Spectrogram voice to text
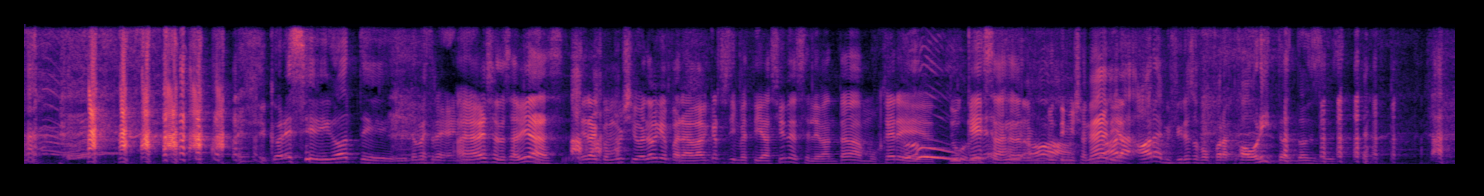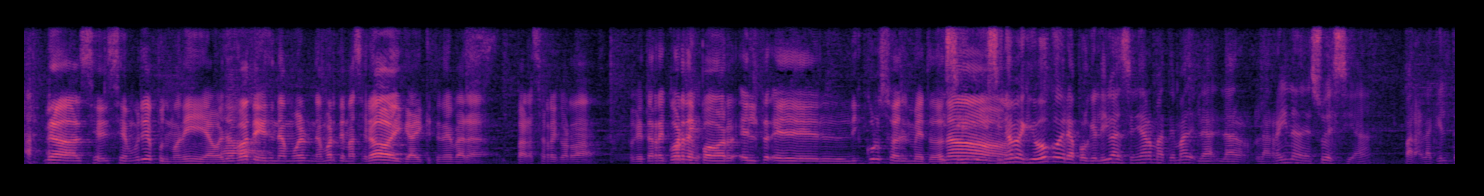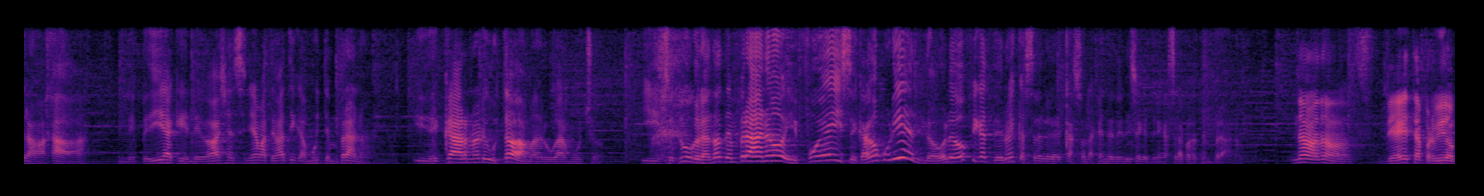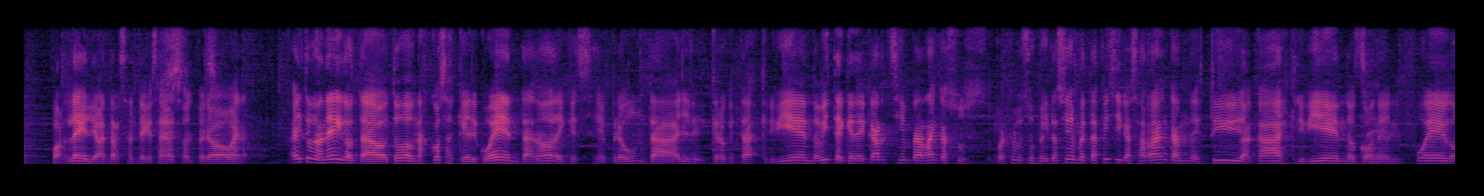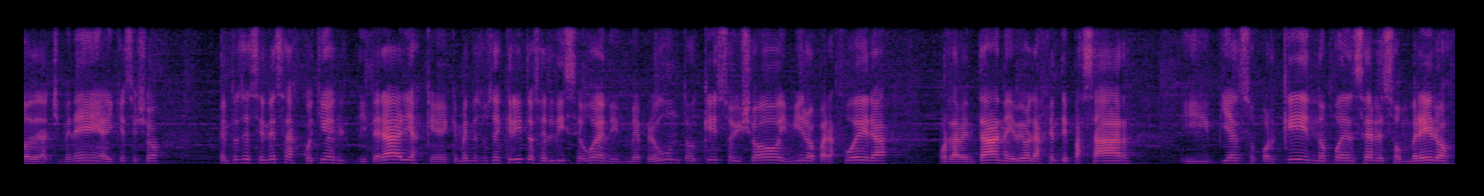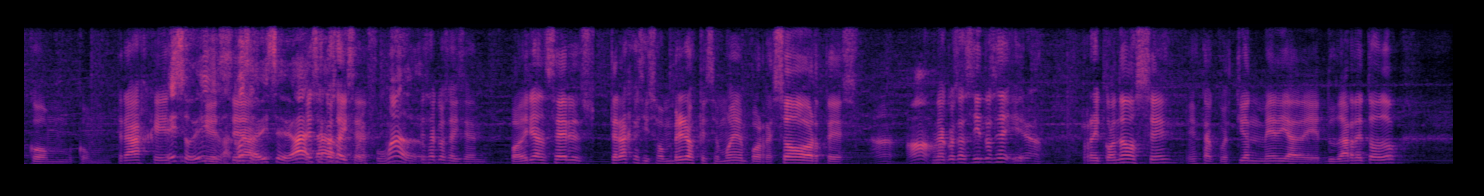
Con ese bigote no me extrañaría. Ah, ¿Eso lo sabías? Era como un gigoló que para bancar sus investigaciones se levantaba mujeres Uh, duquesas mirá que- ah, multimillonarias. Ahora, ahora es mi filósofo fa- favorito, entonces. No, se, se murió de pulmonía, boludo. Ah. Vos tenés una, muer- una muerte más heroica hay que tener para, para ser recordado. Porque te recuerden por el, el discurso del método. Y, no. Si, y si no me equivoco, era porque le iba a enseñar matemáticas. La, la- la reina de Suecia, para la que él trabajaba, le pedía que le vaya a enseñar matemáticas muy temprano. Y Descartes no le gustaba madrugar mucho. Y se tuvo que levantar temprano y fue y se cagó muriendo, boludo. Fíjate, no hay que hacer caso a la gente que te dice que tenés que hacer las cosas temprano. No, no, de ahí está prohibido por ley levantarse antes de que salga el sol, pero Sí. bueno. Hay toda una anécdota o todas unas cosas que él cuenta, ¿no? De que se pregunta, él creo que estaba escribiendo. Viste que Descartes siempre arranca sus, por ejemplo, sus meditaciones metafísicas arrancan, estoy acá escribiendo con Sí. el fuego de la chimenea y qué sé yo. Entonces en esas cuestiones literarias que, que meten sus escritos, él dice, bueno, y me pregunto qué soy yo y miro para afuera por la ventana y veo a la gente pasar y pienso, ¿por qué no pueden ser sombreros con, con trajes? Eso dice, esas sea- cosas dice, ah, Esas está cosas dicen. refumado. Esa cosa dicen. Podrían ser trajes y sombreros que se mueven por resortes. Ah, ah. Una cosa así. Entonces, eh, reconoce, en esta cuestión media de dudar de todo,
